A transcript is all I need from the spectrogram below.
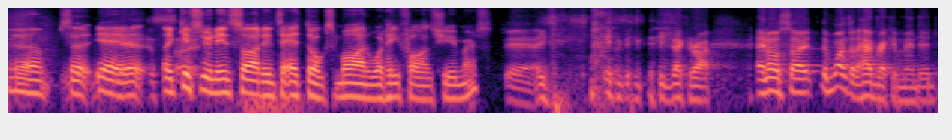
um, so yeah, Yeah, it gives you an insight into Ed Dog's mind, what he finds humorous. Yeah, exactly right. And also the ones that I have recommended,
